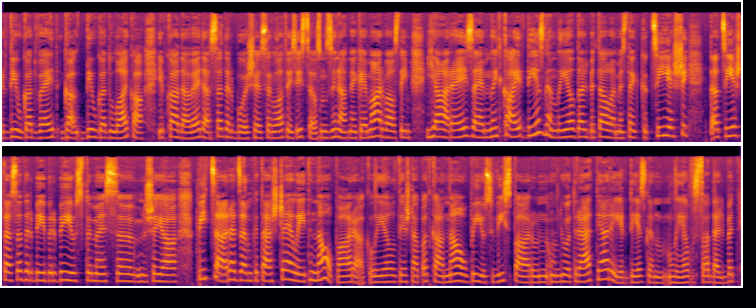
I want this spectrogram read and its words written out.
ir divu gadu, veid, ga, divu gadu laikā jebkādā veidā sadarbojušies ar Latvijas izcelsmes zinātniekiem ārvalstīm? Jā, reizēm. Nu, it kā ir diezgan liela daļa, bet tā, lai mēs teiktu, ka cieši tā, cieši tā sadarbība ir bijusi, te mēs um, šajā picā redzam, ka tā šķēlīte nav pārāk liela, tieši tāpat kā nav bijusi vispār, un, un ļoti rēti arī ir diezgan liela sadaļa. Bet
